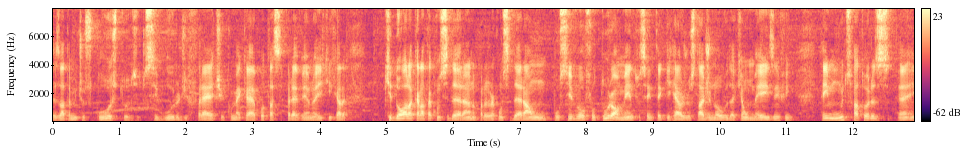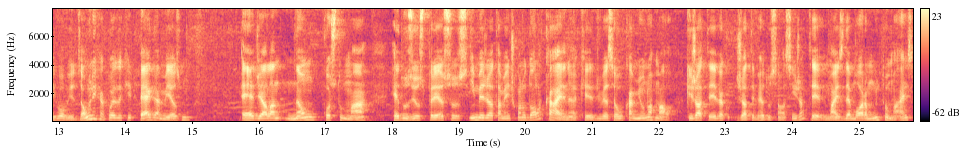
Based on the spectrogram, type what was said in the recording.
exatamente os custos de seguro, de frete, como é que a Apple está se prevendo aí, que, que, ela, que dólar que ela está considerando para já considerar um possível futuro aumento sem ter que reajustar de novo daqui a um mês, enfim. Tem muitos fatores é, envolvidos. A única coisa que pega mesmo é de ela não costumar reduzir os preços imediatamente quando o dólar cai, né? Que devia ser o caminho normal. Que já teve, já teve redução assim, já teve, mas demora muito mais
